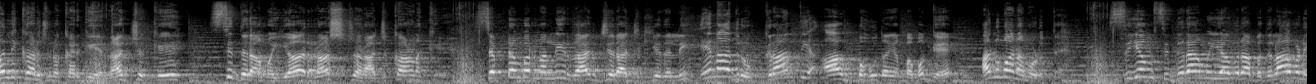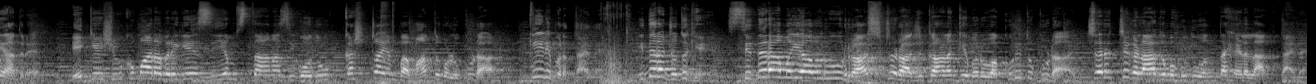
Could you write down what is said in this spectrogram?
ಮಲ್ಲಿಕಾರ್ಜುನ ಖರ್ಗೆ ರಾಜ್ಯಕ್ಕೆ ಸಿದ್ದರಾಮಯ್ಯ ರಾಷ್ಟ್ರ ರಾಜಕಾರಣಕ್ಕೆ. ಸೆಪ್ಟೆಂಬರ್ನಲ್ಲಿ ರಾಜ್ಯ ರಾಜಕೀಯದಲ್ಲಿ ಏನಾದರೂ ಕ್ರಾಂತಿ ಆಗಬಹುದಾ ಎಂಬ ಬಗ್ಗೆ ಅನುಮಾನ ಮೂಡುತ್ತೆ. ಸಿಎಂ ಸಿದ್ದರಾಮಯ್ಯ ಅವರ ಬದಲಾವಣೆಯಾದರೆ ಡಿ ಕೆ ಶಿವಕುಮಾರ್ ಅವರಿಗೆ ಸಿಎಂ ಸ್ಥಾನ ಸಿಗೋದು ಕಷ್ಟ ಎಂಬ ಮಾತುಗಳು ಕೂಡ ಕೇಳಿ ಬರುತ್ತಾ ಇದೆ. ಇದರ ಜೊತೆಗೆ ಸಿದ್ದರಾಮಯ್ಯ ಅವರು ರಾಷ್ಟ್ರ ರಾಜಕಾರಣಕ್ಕೆ ಬರುವ ಕುರಿತು ಕೂಡ ಚರ್ಚೆಗಳಾಗಬಹುದು ಅಂತ ಹೇಳಲಾಗ್ತಾ ಇದೆ.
